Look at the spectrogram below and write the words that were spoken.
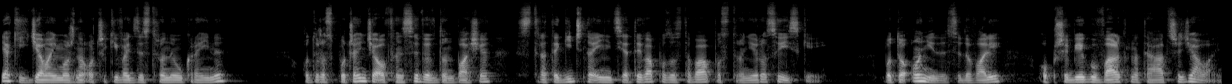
Jakich działań można oczekiwać ze strony Ukrainy? Od rozpoczęcia ofensywy w Donbasie strategiczna inicjatywa pozostawała po stronie rosyjskiej, bo to oni decydowali o przebiegu walk na teatrze działań,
